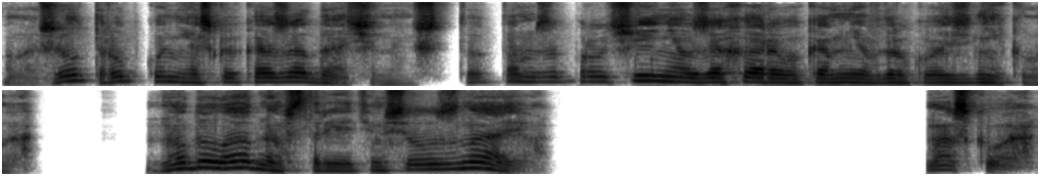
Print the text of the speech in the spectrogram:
Положил трубку несколько озадаченный. Что там за поручение у Захарова ко мне вдруг возникло? Ну да ладно, встретимся, узнаю. Москва.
